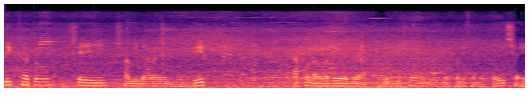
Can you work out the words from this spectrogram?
বিখ্যাত সেই স্বামীনারায়ণ মন্দির। এখন আমাদের আজকের বিষয়, আমরা যখন এখানে পৌঁছাই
